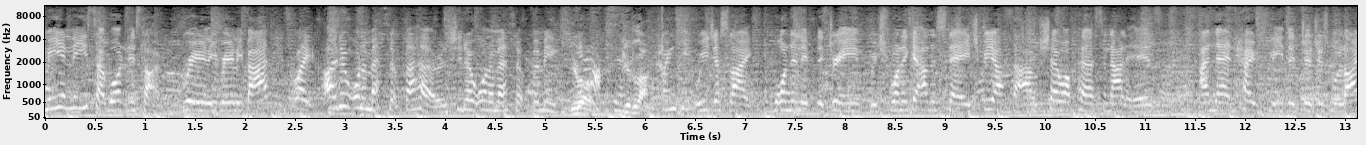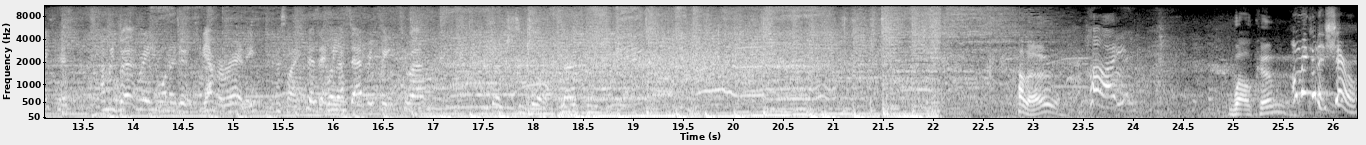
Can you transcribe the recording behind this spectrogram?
Me and Lisa want this like really, really bad. It's like, I don't want to mess up for her and she don't want to mess up for me. You're on. Good luck. Thank you. We just like want to live the dream. We just want to get on the stage, be ourselves, show our personalities, and then hopefully the judges will like us. And we just really want to do it together, really. It's like, because it means everything to us. Judges enjoy it. Hello. Hi. Welcome. Oh my god, it's Cheryl.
